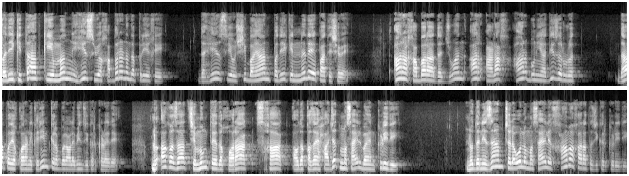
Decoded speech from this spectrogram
په دې کتاب کې موږ هیڅ یو خبره نه ده پریښې د هیڅ یو شي بیان په دې کې نه دی پاتې شوی هره خبره د ژوند هر اړخ هر بنیادي ضرورت دا په دې قرآن کریم کې رب العالمین ذکر کړی دی. نو هغه ذات چې مونږ ته د خوراک، څښاک او د قضای حاجت مسائل بیان کړي دي نو د نظام چلولو مسائل یې خامخا راته ذکر کړي دي.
